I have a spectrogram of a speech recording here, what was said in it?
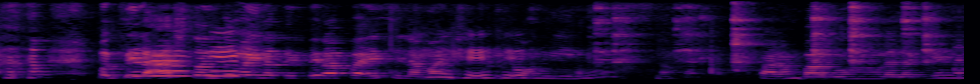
Pag sila Ashton to, may natitira pa eh sila man. Ito ang linis. Parang bagong lalagyan na.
